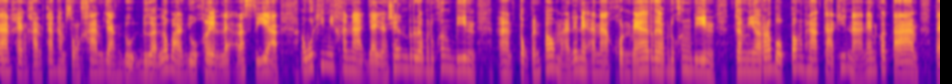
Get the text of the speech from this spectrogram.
การแข่งขันการทำสงครามอย่างดุเดือดระหว่างยูเครนและรัสเซีย อาวุธที่มีขนาดใหญ่อย่างเช่นเรือบรรทุกเครื่องบิน อาจตกเป็นเป้าหมายได้ในอนาคตแม้เรือบรรทุกเครื่องบิน จะมีระบบป้องกันอากาศที่หนาแน่นก็ตาม แต่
